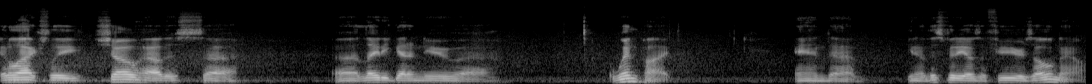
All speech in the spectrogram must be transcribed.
it'll actually show how this uh, uh, lady got a new uh, windpipe. And, um, you know, this video is a few years old now,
